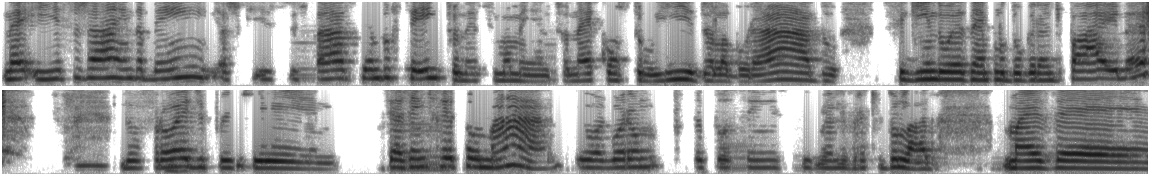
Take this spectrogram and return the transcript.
né? E isso já ainda bem, acho que isso está sendo feito nesse momento, né? Construído, elaborado, seguindo o exemplo do grande pai, né? Do Freud, porque se a gente retomar, eu agora eu estou sem esse meu livro aqui do lado, mas é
